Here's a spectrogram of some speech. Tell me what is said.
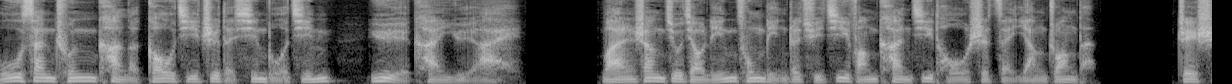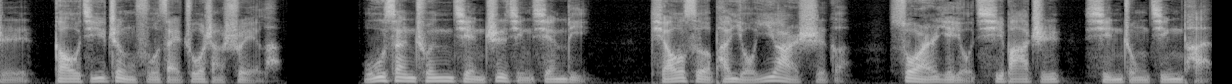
吴三春看了高基织的新罗金，越看越爱，晚上就叫林聪领着去机房看机头是怎样装的。这时高基正伏在桌上睡了。吴三春见织景鲜丽，调色盘有一二十个，梭儿也有七八只，心中惊叹，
